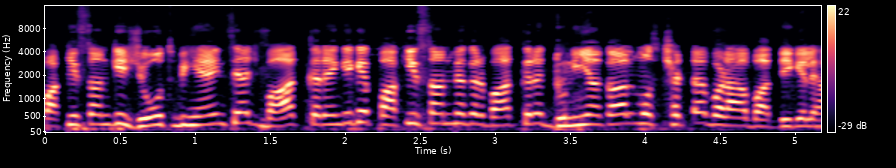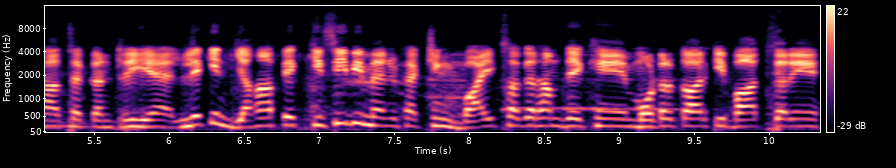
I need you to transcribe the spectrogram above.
पाकिस्तान की यूथ भी हैं। इनसे आज बात करेंगे कि पाकिस्तान में अगर बात करें, दुनिया का ऑलमोस्ट छठा बड़ा आबादी के लिहाज से कंट्री है। लेकिन यहाँ पे किसी भी मैन्युफैक्चरिंग बाइक्स अगर हम देखें मोटर कार की बात करें,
